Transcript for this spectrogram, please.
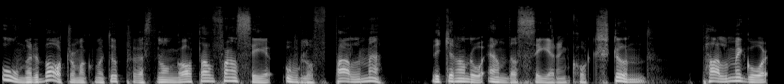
omedelbart då de har kommit upp för Västerlånggatan får han se Olof Palme, vilken han då endast ser en kort stund. Palme går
